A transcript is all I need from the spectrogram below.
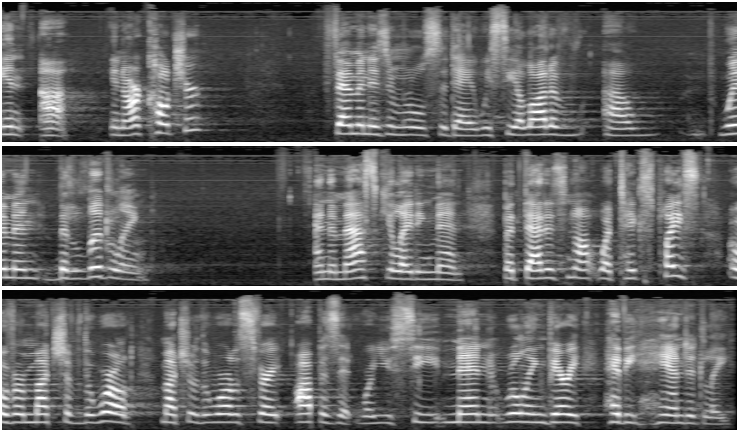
in, uh, in our culture, feminism rules the day. We see a lot of uh, women belittling and emasculating men. But that is not what takes place over much of the world. Much of the world is very opposite, where you see men ruling very heavy handedly.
